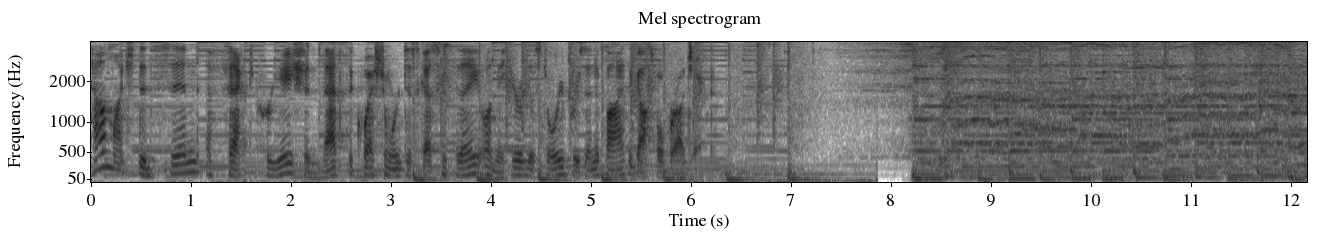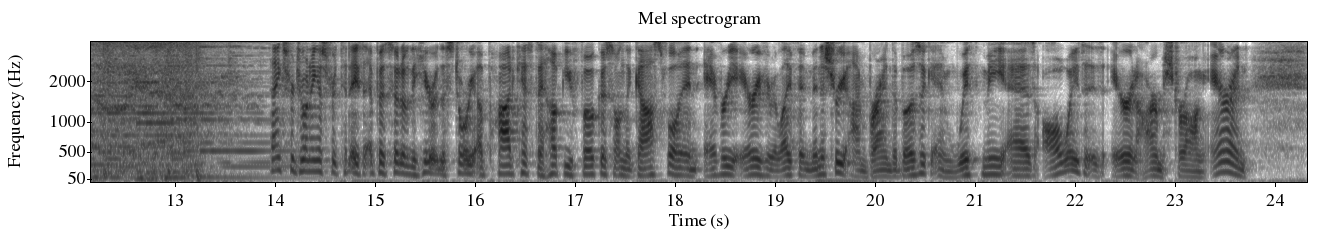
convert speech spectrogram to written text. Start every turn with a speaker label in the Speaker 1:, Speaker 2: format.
Speaker 1: How much did sin affect creation? That's the question we're discussing today on the Hero of the Story presented by the Gospel Project. Thanks for joining us for today's episode of the Hero of the Story, a podcast to help you focus on the gospel in every area of your life and ministry. I'm Brian Dembowczyk, and with me, as always, is Aaron Armstrong. Aaron,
